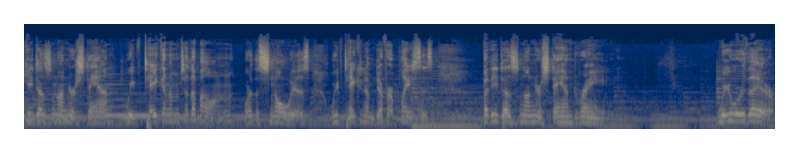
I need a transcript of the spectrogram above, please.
he doesn't understand. We've taken him to the mountain where the snow is, we've taken him different places, but he doesn't understand rain. We were there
